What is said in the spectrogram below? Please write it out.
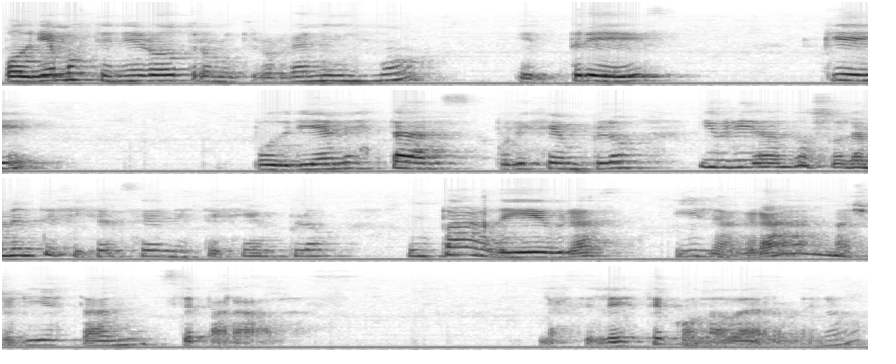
Podríamos tener otro microorganismo, el 3, que podrían estar, por ejemplo, hibridando solamente, fíjense en este ejemplo, un par de hebras y la gran mayoría están separadas. La celeste con la verde, ¿no?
